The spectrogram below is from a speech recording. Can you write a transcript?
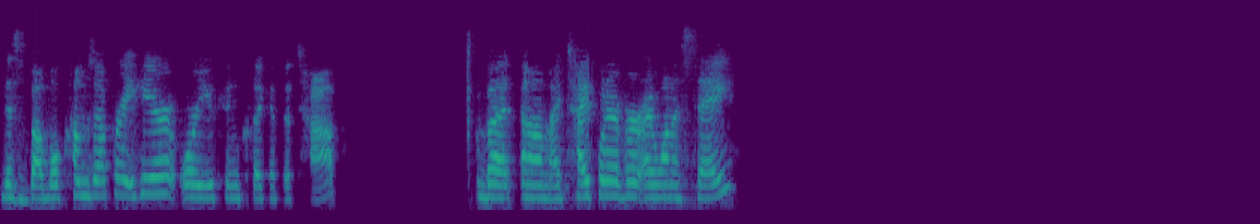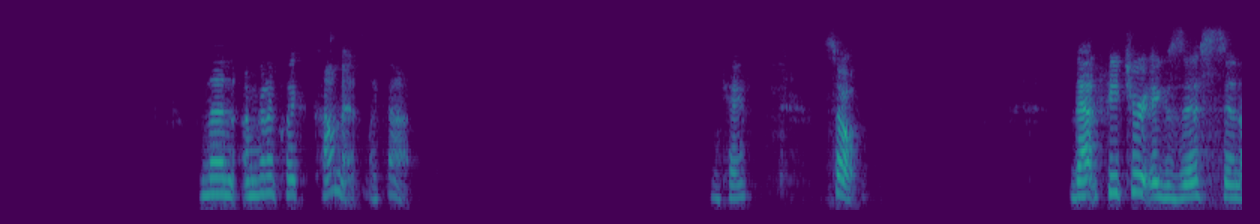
this bubble comes up right here, or you can click at the top. But um, I type whatever I want to say. And then I'm going to click comment like that. Okay, so that feature exists in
